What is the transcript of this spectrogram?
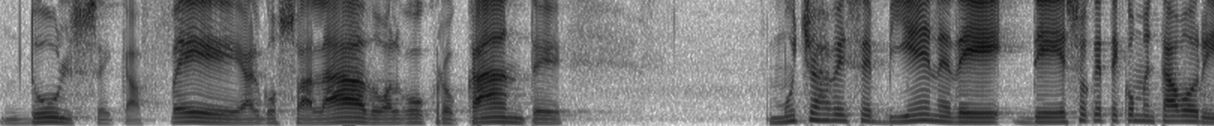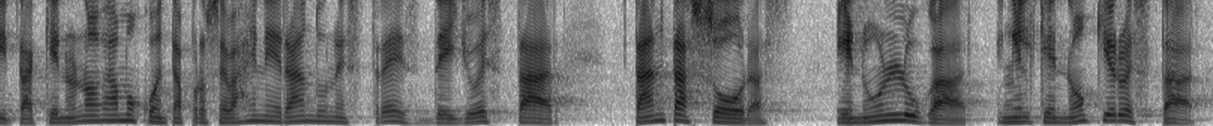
dulce, café, algo salado, algo crocante, muchas veces viene de, de, eso que te comentaba ahorita, que no nos damos cuenta, pero se va generando un estrés de yo estar tantas horas en un lugar en el que no quiero estar,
